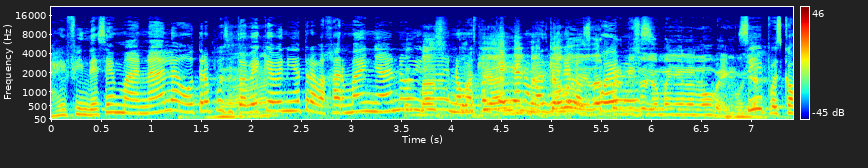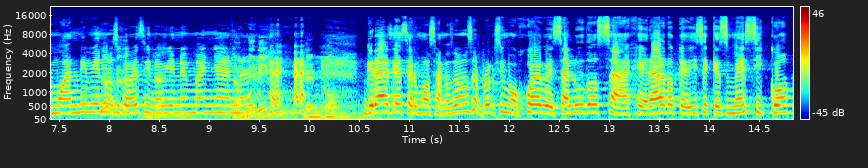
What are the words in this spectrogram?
Ay, fin de semana, la otra, pues si todavía hay que venir a trabajar mañana, oiga, más, nomás porque porque ella Andy me nomás viene acaba los de dar jueves. permiso, yo mañana no vengo Sí, ya. pues como Andy viene Ya los me- jueves y no ya- viene mañana. Ya me dijo que no. Gracias, hermosa. Nos vemos el próximo jueves. Saludos a Gerardo, que dice que es México,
